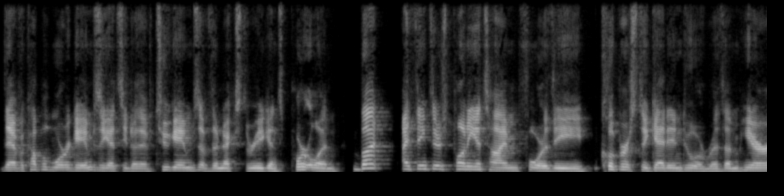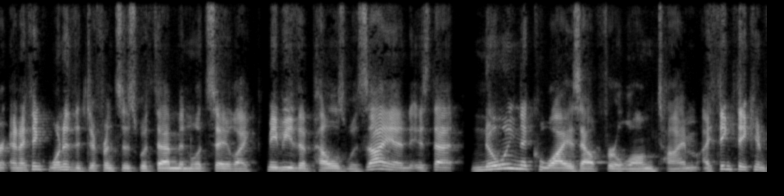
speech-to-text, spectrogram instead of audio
they have a couple more games against, you know, they have two games of their next three against Portland. But I think there's plenty of time for the Clippers to get into a rhythm here. And I think one of the differences with them and let's say like maybe the Pels with Zion is that knowing that Kawhi is out for a long time, I think they can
